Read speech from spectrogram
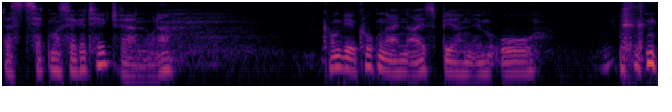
das Z muss ja getilgt werden, oder? Komm, wir gucken einen Eisbären im O.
